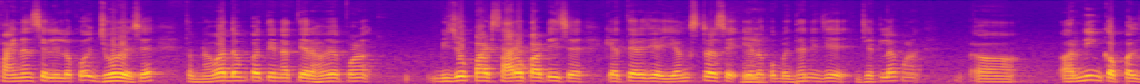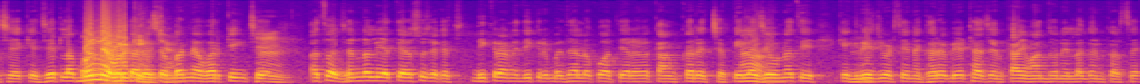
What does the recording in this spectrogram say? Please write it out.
ફાઇનાન્શિયલી લોકો જોવે છે. તો નવા દંપતીને અત્યારે હવે પણ બીજો પાર્ટ સારો પાર્ટ છે કે અત્યારે જે યંગસ્ટર છે એ લોકો બધાની જે જેટલા પણ અર્નિંગ કપલ છે કે જેટલા બંને વર્કિંગ છે. બંને વર્કિંગ છે. અથવા જનરલી અત્યારે શું છે કે દીકરા અને દીકરી બધા લોકો અત્યારે હવે કામ કરે જ છે. પહેલા જેવું નથી કે ગ્રેજ્યુએટ છે એને ઘરે બેઠા છે અને કાંઈ વાંધો નહીં લગ્ન કરશે.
